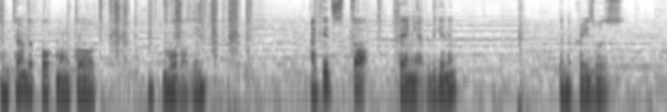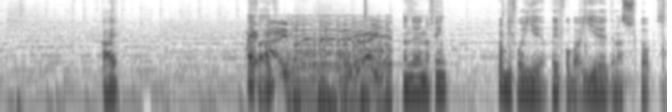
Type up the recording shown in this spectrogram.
In terms of Pokemon Go mobile game, I did stop playing it at the beginning when the craze was high. High five. And then I think probably for a year. I played for about a year, then I stopped.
